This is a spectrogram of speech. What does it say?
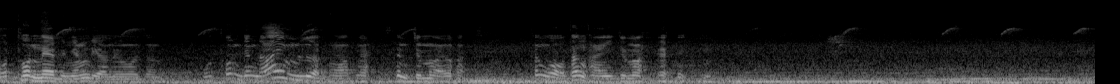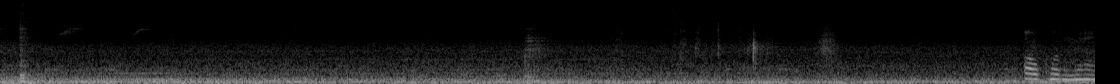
อดทนแน่เป็นหยังเดียวเลยว่าซั่นอดทนจังไดมันเลือดออกนะซั่นจังน้อยว่าทั้งเว้าทั้งให้จังน้อยเอาเครื่งนี่ฮะ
